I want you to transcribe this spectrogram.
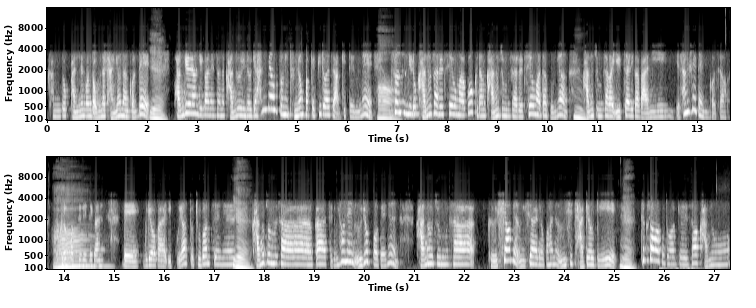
감독 받는 건 너무나 당연한 건데 예. 장기 요양 기관에서는 간호 인력이 한 명 또는 두 명밖에 필요하지 않기 때문에 아, 우선순위로 간호사를 채용하고 그다음 간호조무사를 채용하다 보면 음. 간호조무사가 일자리가 많이 상실되는 거죠. 아. 그런 것들에 대한 네 우려가 있고요. 또 두 번째는 예. 간호조무사가 지금 현행 의료법에는 간호조무사 그 시험에 응시하려고 하는 응시 자격이 예. 특성화고등학교에서 간호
